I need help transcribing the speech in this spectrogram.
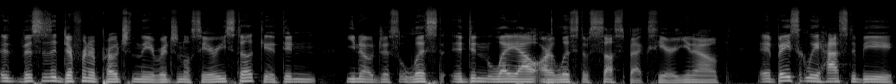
It, this is a different approach than the original series took. It didn't, you know, just list, it didn't lay out our list of suspects here, you know. It basically has to be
